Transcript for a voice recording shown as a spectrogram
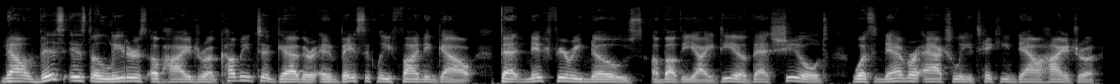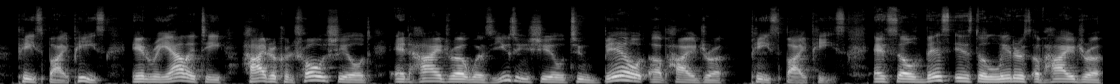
Now, this is the leaders of Hydra coming together and basically finding out that Nick Fury knows about the idea that S.H.I.E.L.D. was never actually taking down Hydra piece by piece. In reality, Hydra controlled S.H.I.E.L.D., and Hydra was using S.H.I.E.L.D. to build up Hydra piece by piece. And so this is the leaders of Hydra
